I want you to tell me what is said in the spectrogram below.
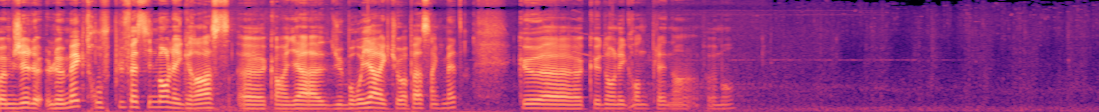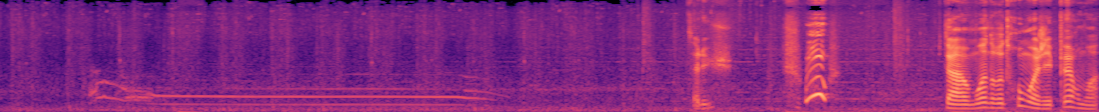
OMG, le, mec trouve plus facilement les grâces euh, quand il y a du brouillard et que tu vois pas à 5 mètres que, euh, que dans les grandes plaines, hein, vraiment. Salut. Ouh Putain, au moindre trou, moi j'ai peur, moi.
